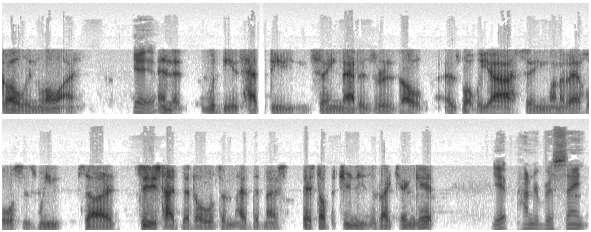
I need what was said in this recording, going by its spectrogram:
goal in life. Yeah. And it would be as happy seeing that as a result as what we are seeing one of our horses win. So, so just hope that all of them have the most best opportunities that they can get. Yep, hundred percent.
